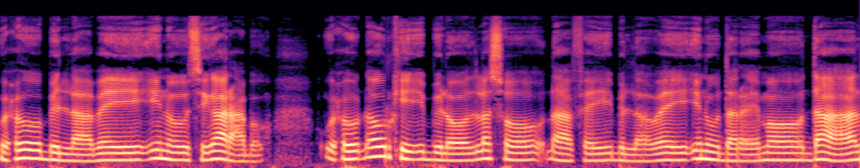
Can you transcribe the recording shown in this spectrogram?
wuxuu bilaabay inuu sigaar cabo wuxuu dhowrkii bilood la soo dhaafay biloobay inuu dareemo daal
